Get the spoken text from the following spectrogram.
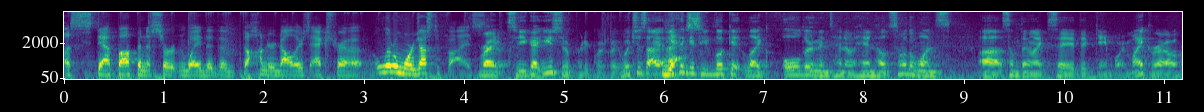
a step up in a certain way that the, the $100 extra a little more justifies. Right, so you got used to it pretty quickly, which is, I, I think if you look at like older Nintendo handhelds, some of the ones, uh, something like say the Game Boy Micro,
